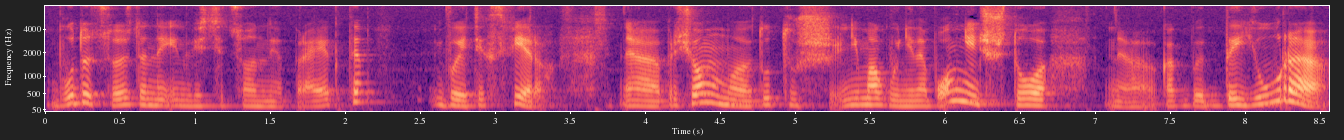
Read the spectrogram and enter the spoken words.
Будут созданы инвестиционные проекты в этих сферах. Э, Причем тут уж не могу не напомнить, что э, как бы де юра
